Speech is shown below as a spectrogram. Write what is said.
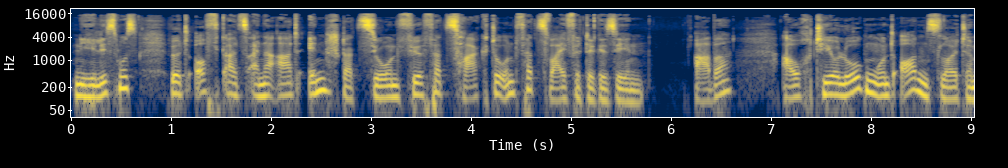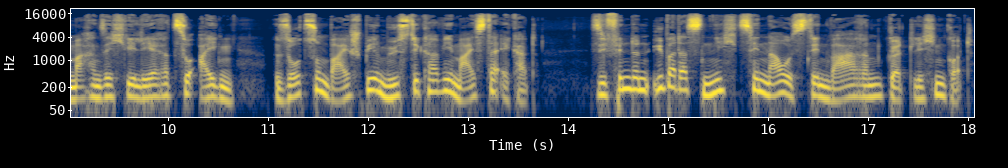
Nihilismus wird oft als eine Art Endstation für Verzagte und Verzweifelte gesehen. Aber auch Theologen und Ordensleute machen sich die Lehre zu eigen, so zum Beispiel Mystiker wie Meister Eckhart. Sie finden über das Nichts hinaus den wahren göttlichen Gott.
